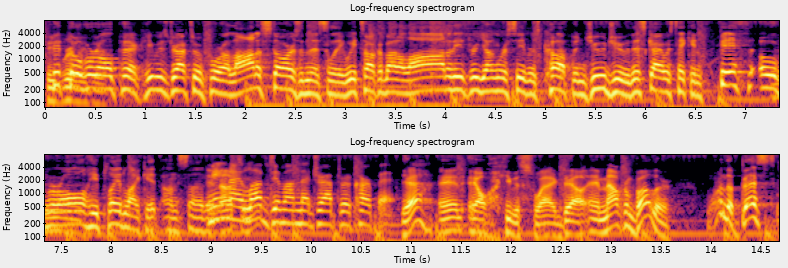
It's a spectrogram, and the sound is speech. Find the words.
He Fifth really overall did. pick. He was drafted before a lot of stars in this league. We talk about a lot of these were young receivers, Kupp and Juju. This guy was taken fifth overall. Mm. He played like it on Sunday. Nate and I loved him on that draft red carpet. Yeah, and oh, he was swagged out. And Malcolm Butler one of the best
